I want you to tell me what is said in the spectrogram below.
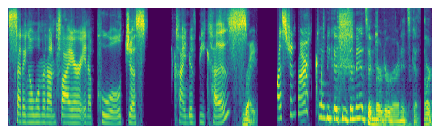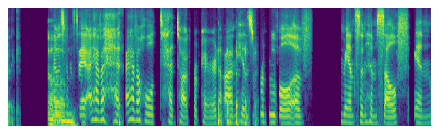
setting a woman on fire in a pool just kind of because right. question mark Well, because she's a Manson murderer and it's cathartic. I was going Um, to say I have a head, I have a whole TED talk prepared on his removal of Manson himself in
